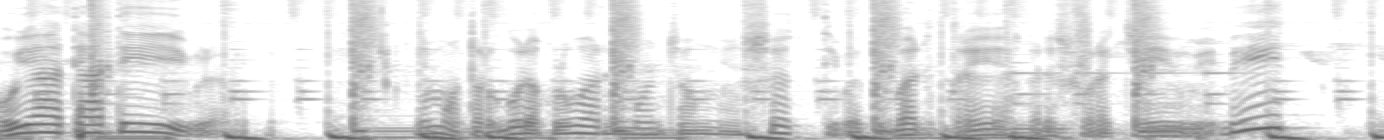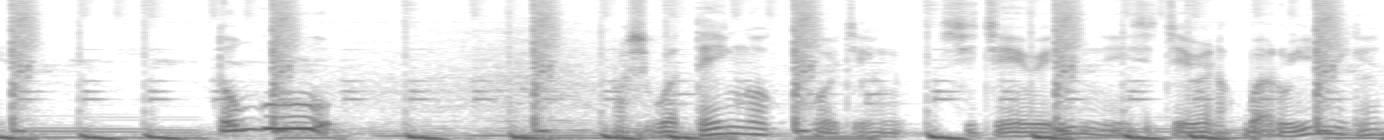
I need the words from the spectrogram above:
Oh ya hati-hati ini motor gue udah keluar nih moncongnya. Set tiba-tiba ada teriak ada suara cewek. Bet tunggu. Pas gue tengok gue si cewek ini si cewek anak baru ini kan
